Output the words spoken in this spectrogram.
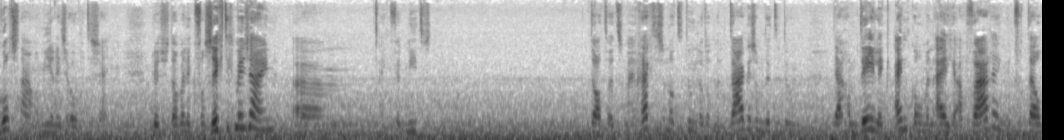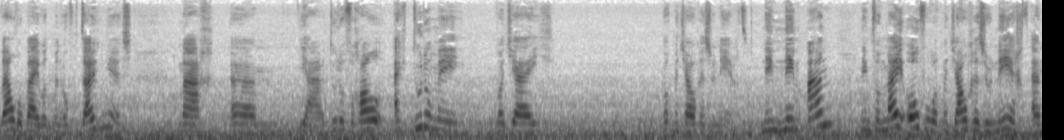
godsnaam om hier iets over te zeggen? Dus daar wil ik voorzichtig mee zijn. Um, ik vind niet dat het mijn recht is om dat te doen, dat het mijn taak is om dit te doen. Daarom deel ik enkel mijn eigen ervaring. Ik vertel wel erbij wat mijn overtuiging is. Maar um, ja, doe er vooral echt doe ermee wat jij wat met jou resoneert. Neem, neem aan, neem van mij over wat met jou resoneert en,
